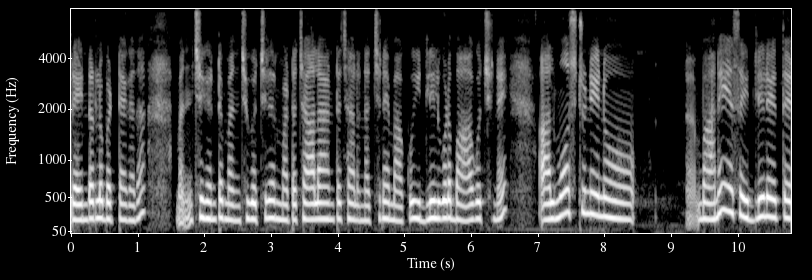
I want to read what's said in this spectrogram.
గ్రైండర్లో పట్టా కదా. మంచిగా అంటే మంచిగా వచ్చినాయి అనమాట చాలా అంటే చాలా నచ్చినాయి మాకు. ఇడ్లీలు కూడా బాగా వచ్చినాయి. ఆల్మోస్ట్ నేను బాగానే చేసాను ఇడ్లీలు అయితే.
